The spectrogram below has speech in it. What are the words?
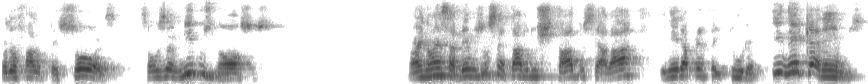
Quando eu falo pessoas, são os amigos nossos nós não recebemos um centavo do Estado do Ceará e nem da Prefeitura. E nem queremos,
